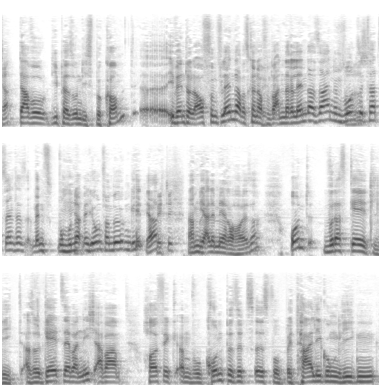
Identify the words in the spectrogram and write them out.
Ja. Da, wo die Person, die es bekommt, äh, eventuell auch fünf Länder, aber es können auch fünf andere Länder sein, einen Wohnsitz hat, wenn es um 100 Millionen Vermögen geht, ja, Richtig. dann haben die alle mehrere Häuser. Und wo das Geld liegt, also Geld selber nicht, aber häufig, ähm, wo Grundbesitz ist, wo Beteiligungen liegen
